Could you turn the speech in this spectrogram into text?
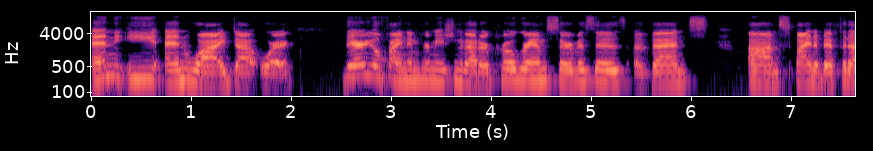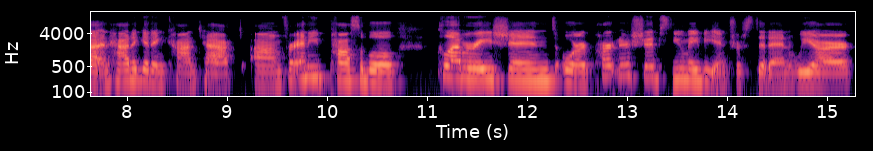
N E N Y.org. There you'll find information about our programs, services, events, um, spina bifida, and how to get in contact um, for any possible collaborations or partnerships you may be interested in. We are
